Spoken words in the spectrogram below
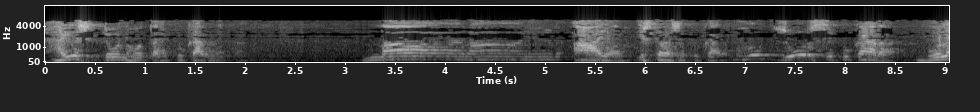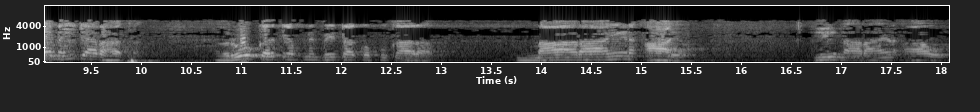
हाईएस्ट टोन होता है पुकारने का। नारायण आय, इस तरह से पुकारा। बहुत ज़ोर से पुकारा। बोला नहीं जा रहा था। रो करके अपने बेटा को पुकारा। नारायण आय। हे नारायण आओ।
